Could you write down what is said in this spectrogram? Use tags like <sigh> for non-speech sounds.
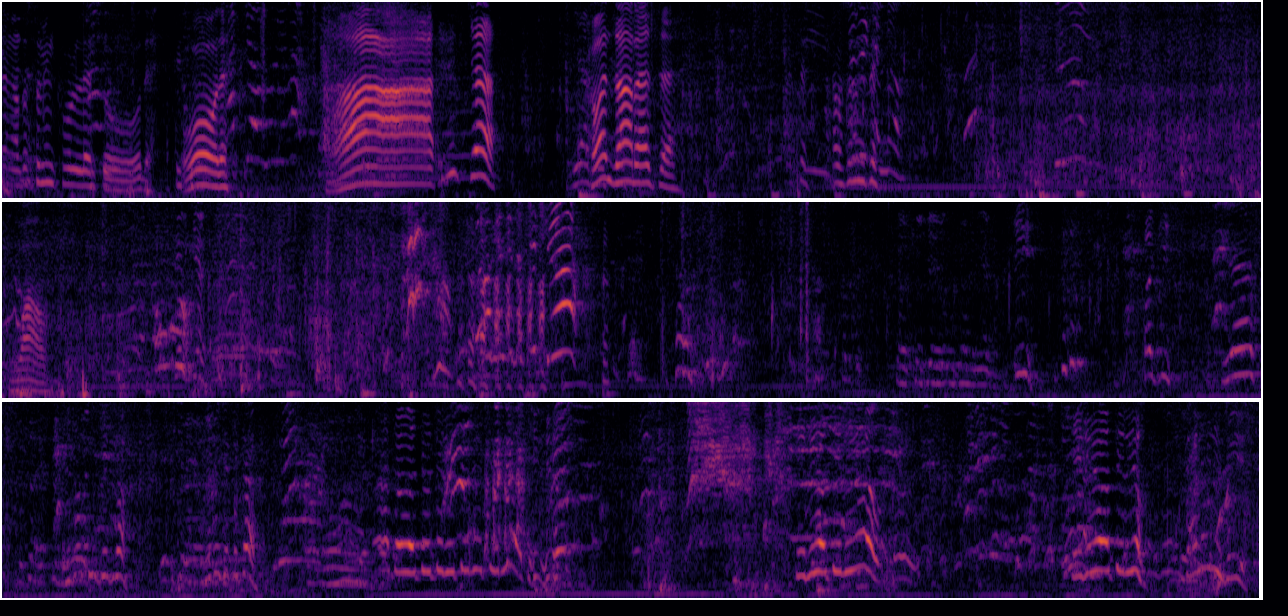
यहाँ तो स्विमिंग पूल है सो दे ओ दे वाह क्या कौन जा रहा है अब स्विमिंग से वाह Tidur yuk, tidur yuk, tidur yuk, tidur yuk.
